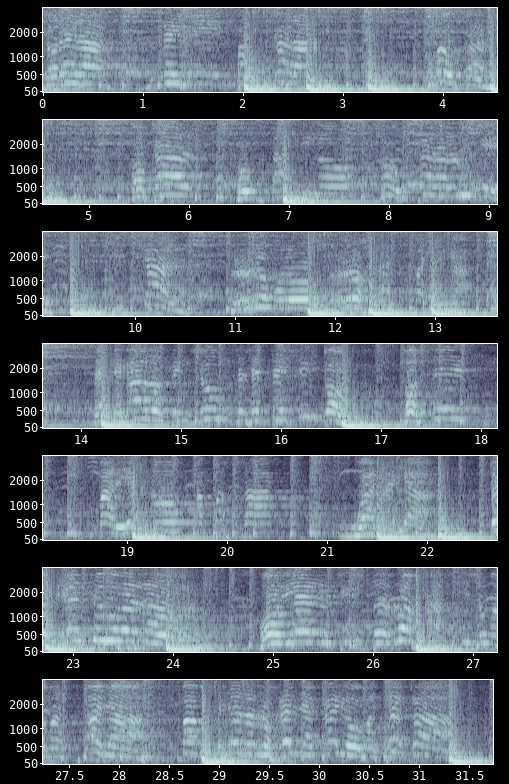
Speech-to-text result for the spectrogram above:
Tesorera Neidi Paucara, Paucar, Vocal Constantino Paucara Luque, Fiscal Rómulo Rojas Machaca. Delegados Pensión 65, José Mariano Apaza Guanaya. Teniente Gobernador, Oriel Quispe Rojas y su mamá Taya. Señora Rogelia Cayo Machaca,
